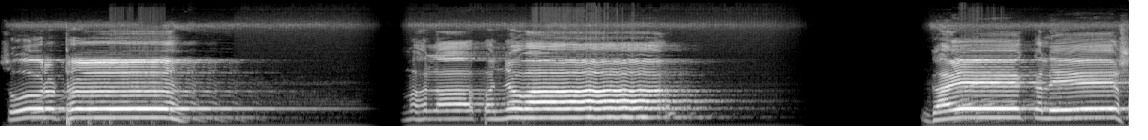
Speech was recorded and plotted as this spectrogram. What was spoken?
ਸੋਰਠ ਮਹਲਾ ਪੰਜਵਾ। ਗਏ ਕਲੇਸ਼।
